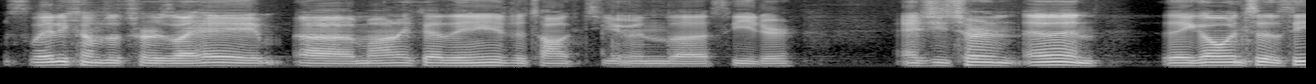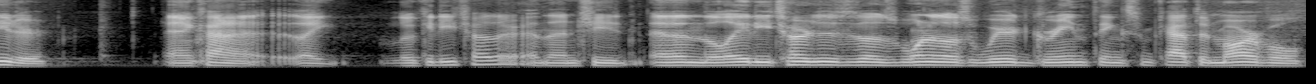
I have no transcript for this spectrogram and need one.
this lady comes up to her and is like, "Hey, uh, Monica, they needed to talk to you in the theater," and she turned, and then they go into the theater and kind of like look at each other, and then she, and then the lady turns into those one of those weird green things from Captain Marvel,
